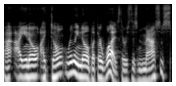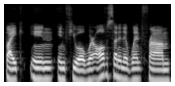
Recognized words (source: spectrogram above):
I, I, you know I don't really know, but there was there was this massive spike in in fuel where all of a sudden it went from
